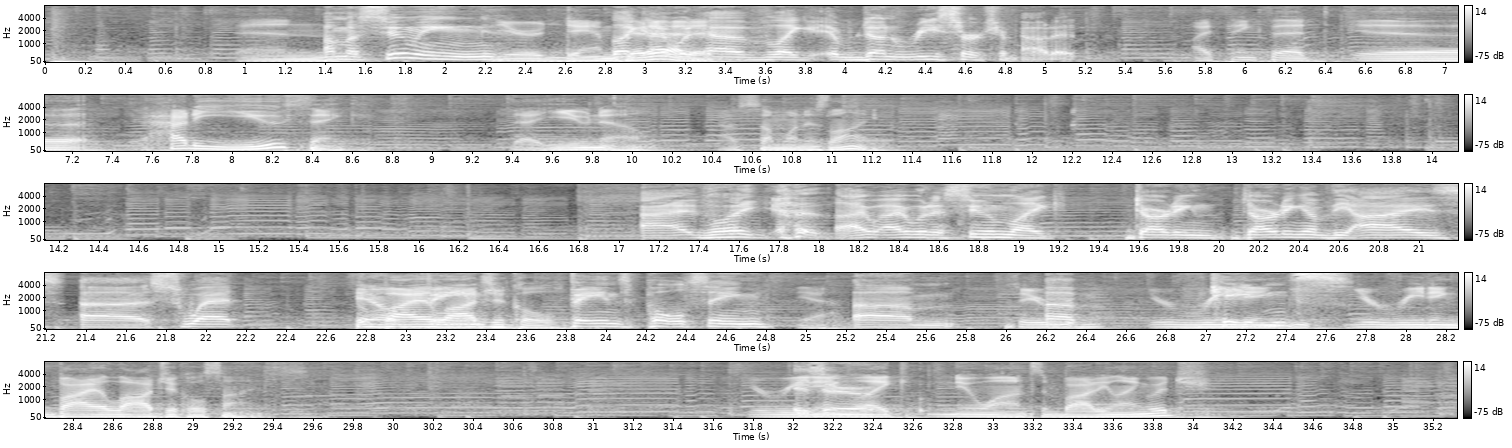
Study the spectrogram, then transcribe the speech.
And I'm assuming you're damn like good I would it. have like done research about it. I think that. Uh, how do you think that you know how someone is lying? I like I, I would assume like darting darting of the eyes, uh sweat, you know, veins- biological- veins, pulsing. Yeah. Um So you're um, you're reading cadence. you're reading biological signs. You're reading there- like nuance and body language.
